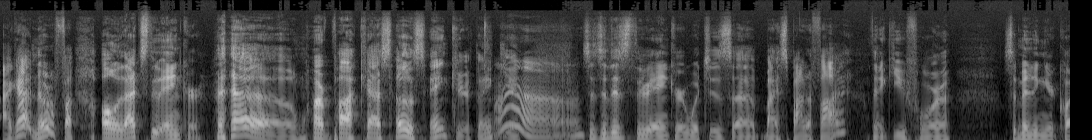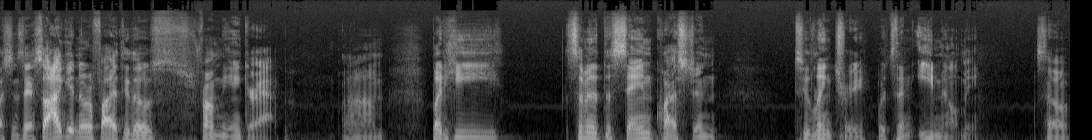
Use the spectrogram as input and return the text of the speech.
I got notified. Oh, that's through Anchor. Our podcast host, Anchor. Thank you. Oh, Since it is through Anchor, which is uh, by Spotify, thank you for submitting your questions there. So I get notified through those from the Anchor app. Um, but he submitted the same question to Linktree, which then emailed me. So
